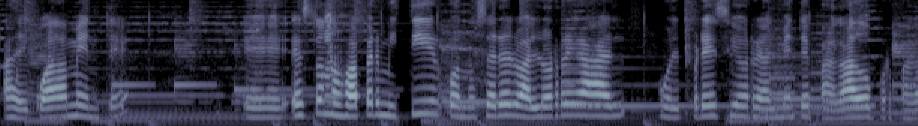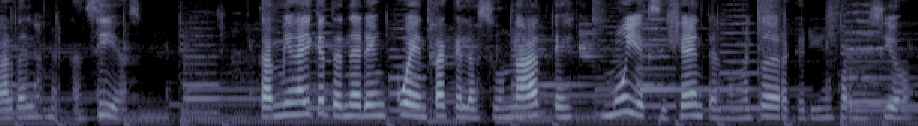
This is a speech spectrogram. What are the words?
adecuadamente. Eh, esto nos va a permitir conocer el valor real o el precio realmente pagado por pagar de las mercancías. También hay que tener en cuenta que la SUNAT es muy exigente al momento de requerir información,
